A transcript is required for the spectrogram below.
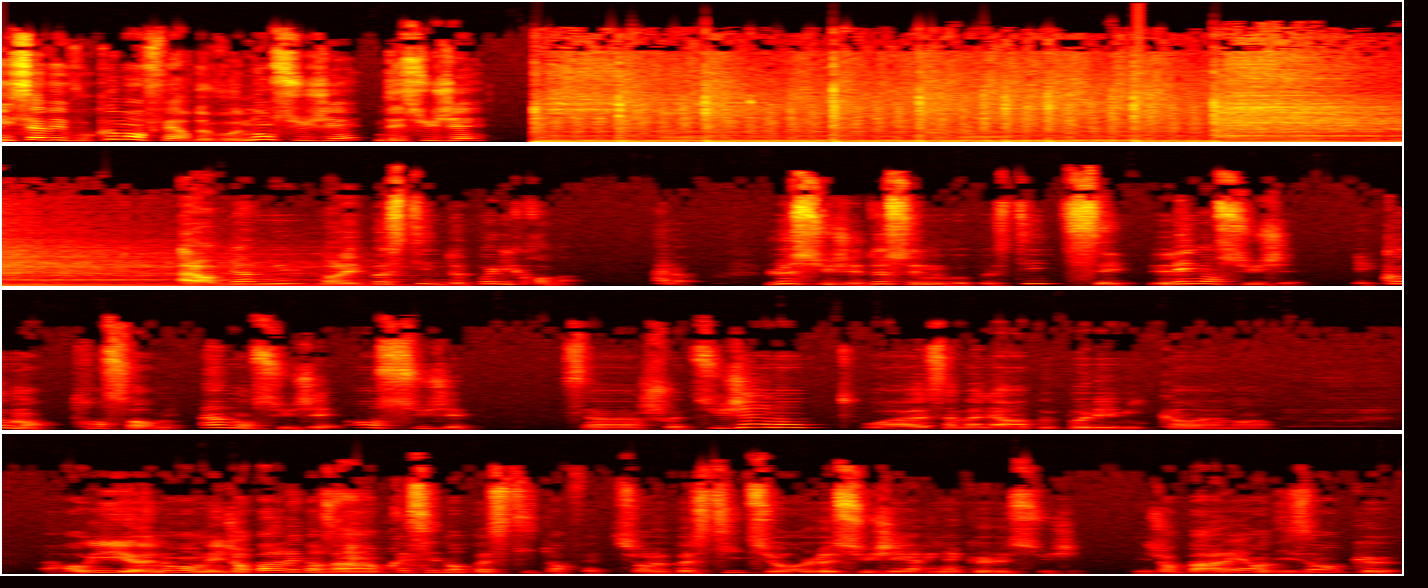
Hey, savez-vous comment faire de vos non-sujets des sujets Alors, bienvenue dans les post-it de Polychroma. Alors, le sujet de ce nouveau post-it, c'est les non-sujets et comment transformer un non-sujet en sujet? C'est un chouette sujet, non? Ouais, ça m'a l'air un peu polémique quand même. Hein. Alors oui, euh, non, mais j'en parlais dans un précédent post-it en fait, sur le post-it sur le sujet, rien que le sujet. Et j'en parlais en disant que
